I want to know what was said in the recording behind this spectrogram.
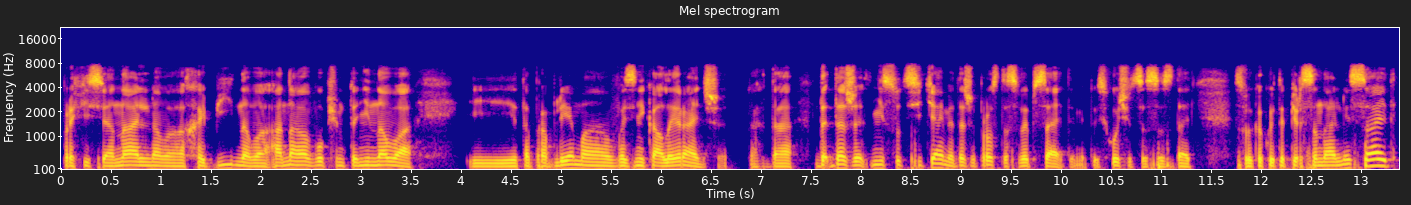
профессионального, хоббийного, она, в общем-то, не нова. И эта проблема возникала и раньше, когда да, даже не с соцсетями, а даже просто с веб-сайтами. То есть хочется создать свой какой-то персональный сайт,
